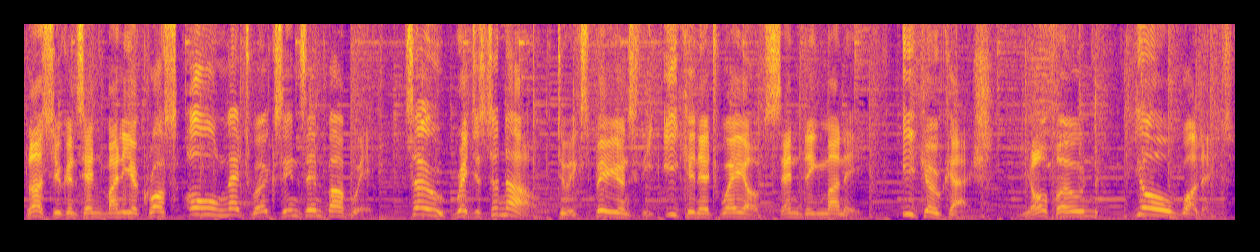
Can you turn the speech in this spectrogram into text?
plus you can send money across all networks in Zimbabwe. So register now to experience the Econet way of sending money. EcoCash, your phone, your wallet.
